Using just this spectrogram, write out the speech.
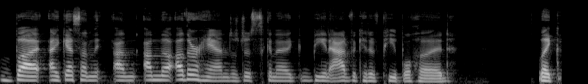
but I guess on the on, on the other hand, I'm just gonna be an advocate of peoplehood. Like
